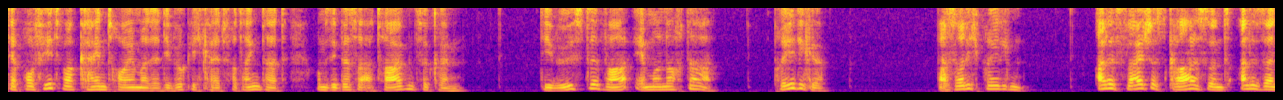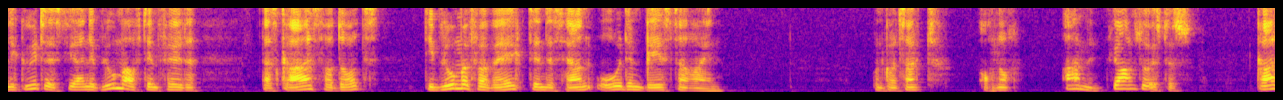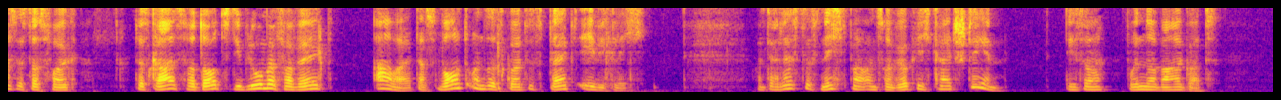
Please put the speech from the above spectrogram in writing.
Der Prophet war kein Träumer, der die Wirklichkeit verdrängt hat, um sie besser ertragen zu können. Die Wüste war immer noch da. Predige. Was soll ich predigen? Alles Fleisch ist Gras und alle seine Güte ist wie eine Blume auf dem Felde. Das Gras verdorrt, die Blume verwelkt, denn des Herrn Odem bläst herein. Und Gott sagt auch noch Amen. Ja, so ist es. Gras ist das Volk. Das Gras verdorrt, die Blume verwelkt, aber das Wort unseres Gottes bleibt ewiglich. Und er lässt es nicht bei unserer Wirklichkeit stehen. Dieser wunderbare Gott.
